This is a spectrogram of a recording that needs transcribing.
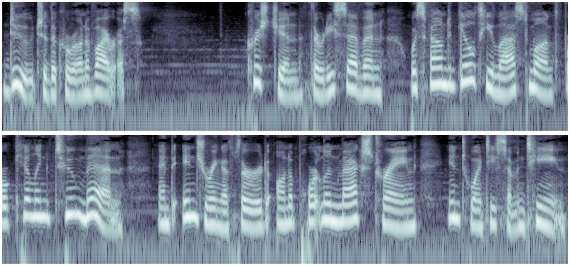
due to the coronavirus. Christian, 37, was found guilty last month for killing two men and injuring a third on a Portland Max train in 2017.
